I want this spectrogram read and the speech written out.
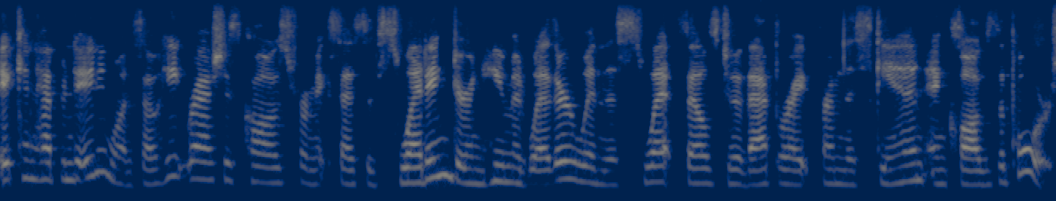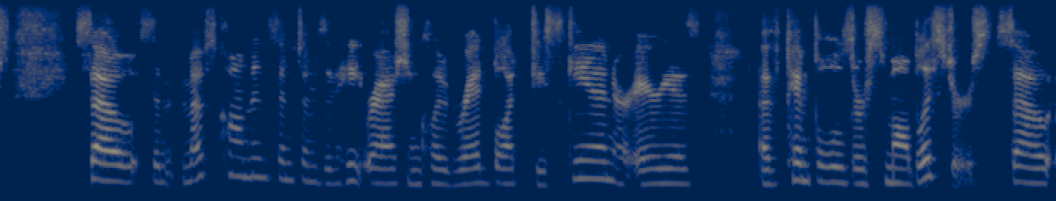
it can happen to anyone. So, heat rash is caused from excessive sweating during humid weather when the sweat fails to evaporate from the skin and clogs the pores. So, some most common symptoms of heat rash include red, blotchy skin or areas of pimples or small blisters. So,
